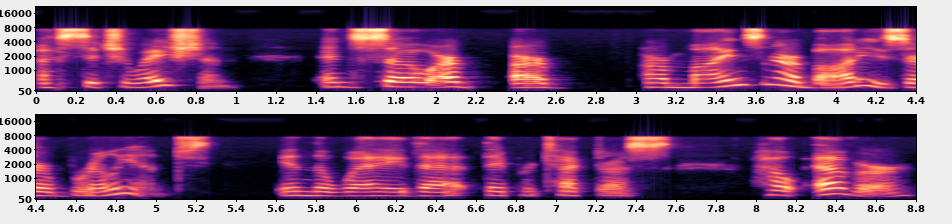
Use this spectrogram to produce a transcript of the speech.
a situation. And so our our our minds and our bodies are brilliant in the way that they protect us. However,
